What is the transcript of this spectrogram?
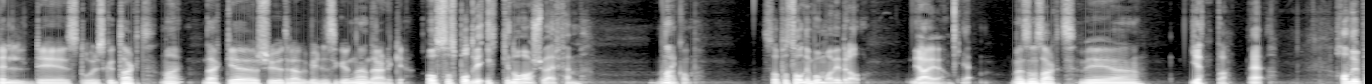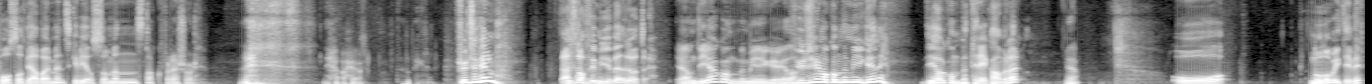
veldig stor skuddtakt. Nei. Det er ikke 37 bilder i sekundet. Det er det ikke. Og så spådde vi ikke noe A7R5. Men Nei. den kom. Så på Sony bomma vi bra, da. Ja, ja. Ja. Men som sagt, vi uh, gjetta. Han vil påstå at vi er bare mennesker, vi også, men snakk for deg sjøl. Ja, ja. Fujifilm! Der traff vi mye bedre, vet du. ja, men de har kommet med mye gøy, da. Fujifilm har kommet med mye gøy, de. De har kommet med tre kameraer. Ja. Og noen objektiver.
